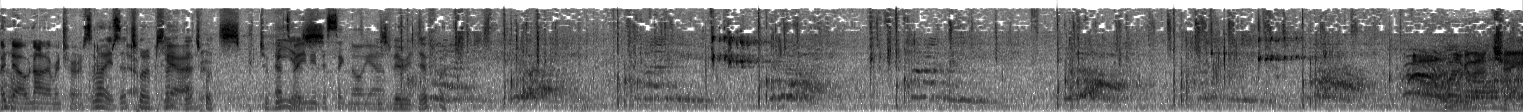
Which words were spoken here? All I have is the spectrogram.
uh, no, not a return of service. Right, that's no. what I'm saying. Yeah. That's what's to That's me what is, you need to signal, yeah. is very different. Oh, look at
